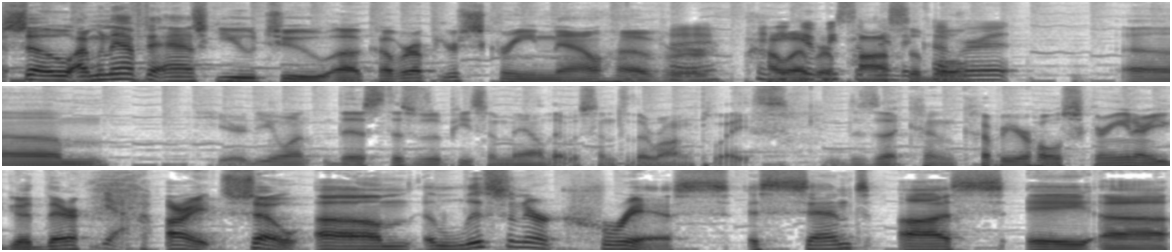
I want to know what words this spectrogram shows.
So I'm going to have to ask you to uh, cover up your screen now, however, Okay. Can you however give me something to possible. Um, here, do you want this? This was a piece of mail that was sent to the wrong place. Does that kind of cover your whole screen? Are you good there? Yeah. All right. So, um, listener Chris sent us a uh,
